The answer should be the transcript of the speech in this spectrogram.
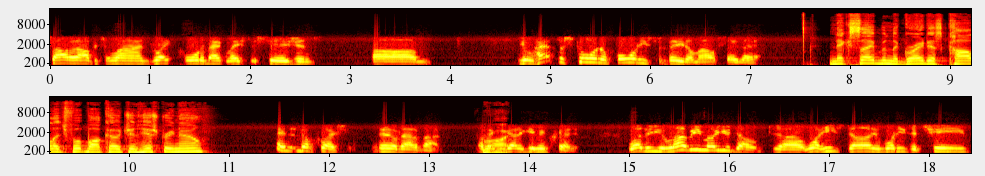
solid offensive line, great quarterback makes decisions. Um, you'll have to score in the 40s to beat them. I'll say that. Nick Saban, the greatest college football coach in history now? And no question, no doubt about it. I mean, Right. you got to give him credit, whether you love him or you don't. Uh, what he's done and what he's achieved,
